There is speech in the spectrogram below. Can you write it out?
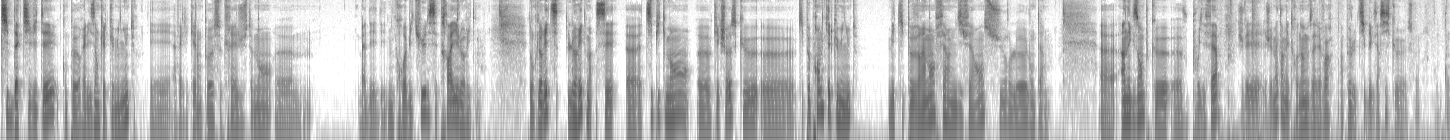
type d'activité qu'on peut réaliser en quelques minutes et avec lesquelles on peut se créer justement euh, bah, des, micro-habitudes, c'est travailler le rythme. Donc le, rythme, c'est euh, typiquement quelque chose que, qui peut prendre quelques minutes, mais qui peut vraiment faire une différence sur le long terme. Euh, un exemple que euh, vous pourriez faire, je vais, je vais mettre un métronome, vous allez voir un peu le type d'exercice qu'on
